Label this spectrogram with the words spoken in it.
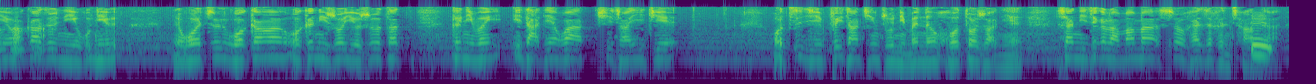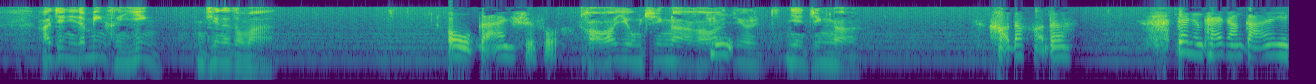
你，我告诉你，你我这我刚刚我跟你说，有时候他跟你们一打电话，气场一接，我自己非常清楚你们能活多少年。像你这个老妈妈寿还是很长的，嗯而且你的命很硬，你听得懂吗？哦，感恩师傅。好好用心啊，好好嗯就念经啊。好的，好的。再请台长感恩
